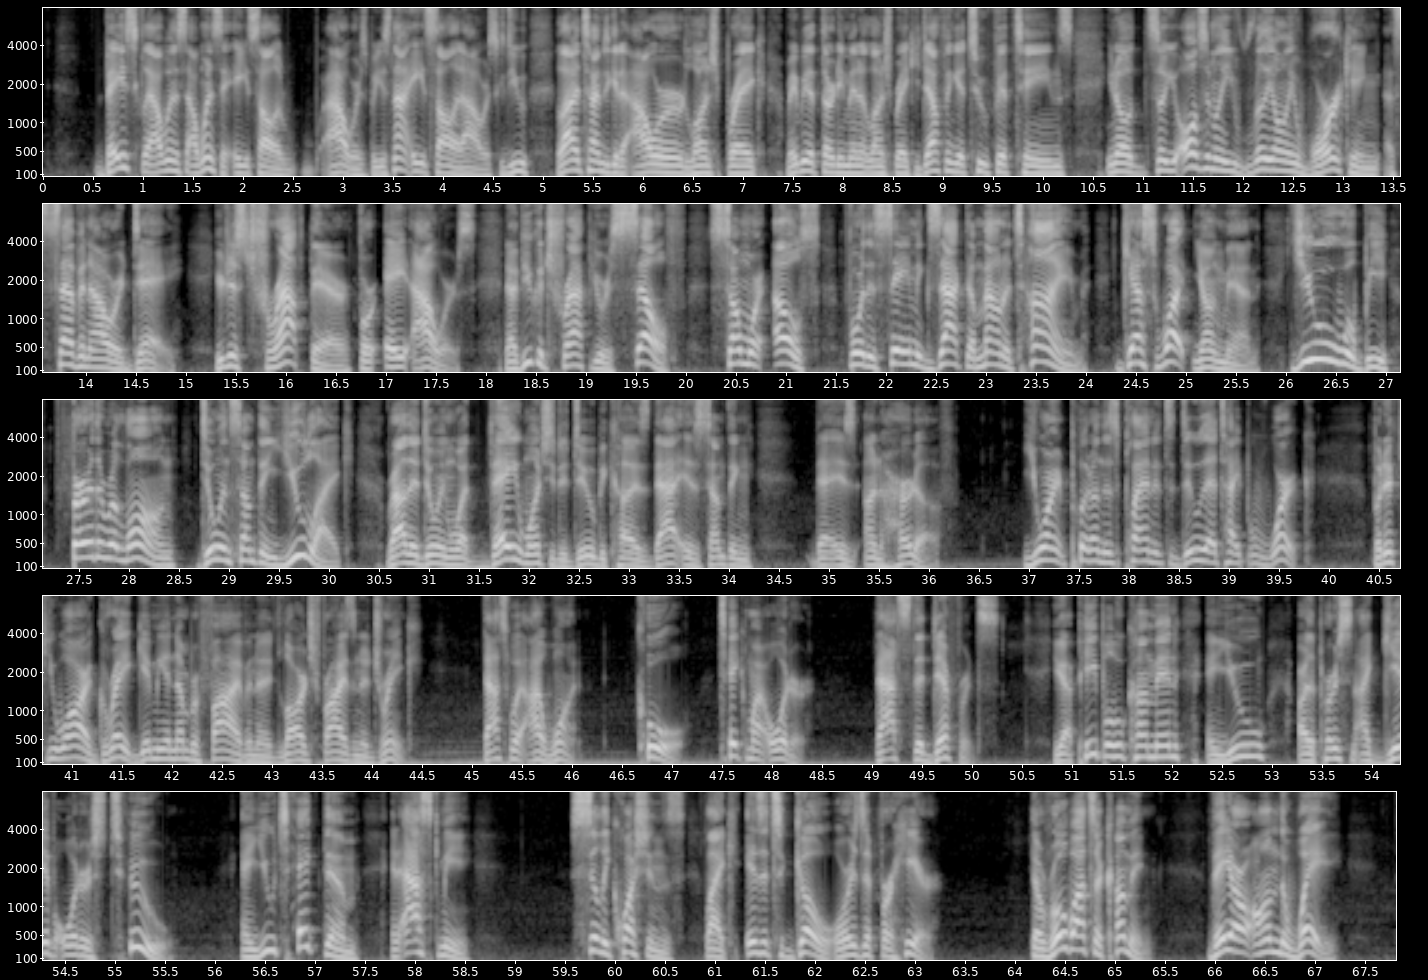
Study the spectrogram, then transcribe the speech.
basically I wouldn't say, I wouldn't say eight solid hours, but it's not eight solid hours because you a lot of times you get an hour lunch break, maybe a 30 minute lunch break. You definitely get two 15s, you know, so you ultimately really only working a seven hour day. You're just trapped there for eight hours. Now, if you could trap yourself somewhere else for the same exact amount of time, guess what, young man? You will be further along doing something you like rather doing what they want you to do because that is something that is unheard of. You aren't put on this planet to do that type of work. But if you are, great, give me a number five and a large fries and a drink. That's what I want. Cool. Take my order. That's the difference. You got people who come in and you are the person I give orders to, and you take them and ask me silly questions like, is it to go or is it for here? The robots are coming. They are on the way.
